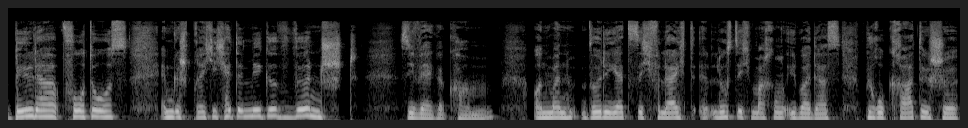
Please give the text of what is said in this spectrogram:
Bilder, Fotos im Gespräch. Ich hätte mir gewünscht, sie wäre gekommen. Und man würde jetzt sich vielleicht lustig machen über das bürokratische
